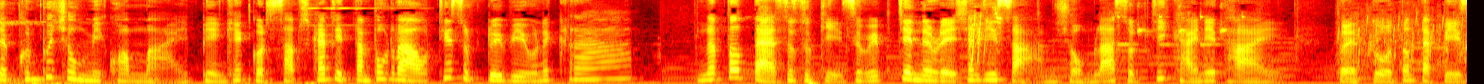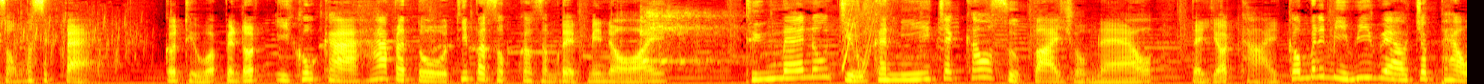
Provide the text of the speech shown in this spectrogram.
จากคุณผู้ชมมีความหมาย เพียงแค่กด subscribe ติดตามพวกเราที่สุดรีวิวนะครับ นับตั้งแต่ Suzuki Swift Generation ที่ 3 โฉมล่าสุดที่ขายในไทย เปิดตัวตั้งแต่ปี 2018 ก็ถือว่าเป็นรถ Eco Car 5 ประตูที่ประสบความสำเร็จไม่น้อย ถึงแม้น้องจิ๋วคันนี้จะเข้าสู่ปลายโฉมแล้ว แต่ยอดขายก็ไม่ได้มีวี่แววจะแผ่ว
